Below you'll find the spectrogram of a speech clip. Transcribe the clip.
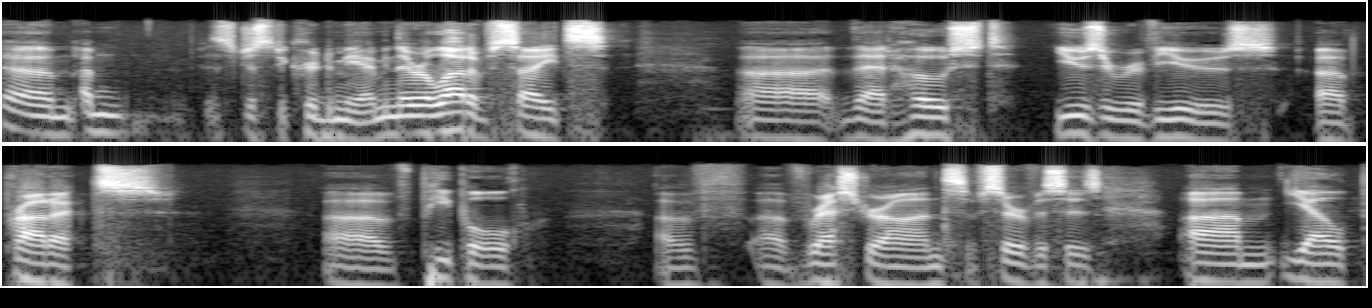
Um, I'm, it's just occurred to me. I mean, there are a lot of sites uh, that host user reviews of products, of people, of, of restaurants, of services, um, Yelp,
